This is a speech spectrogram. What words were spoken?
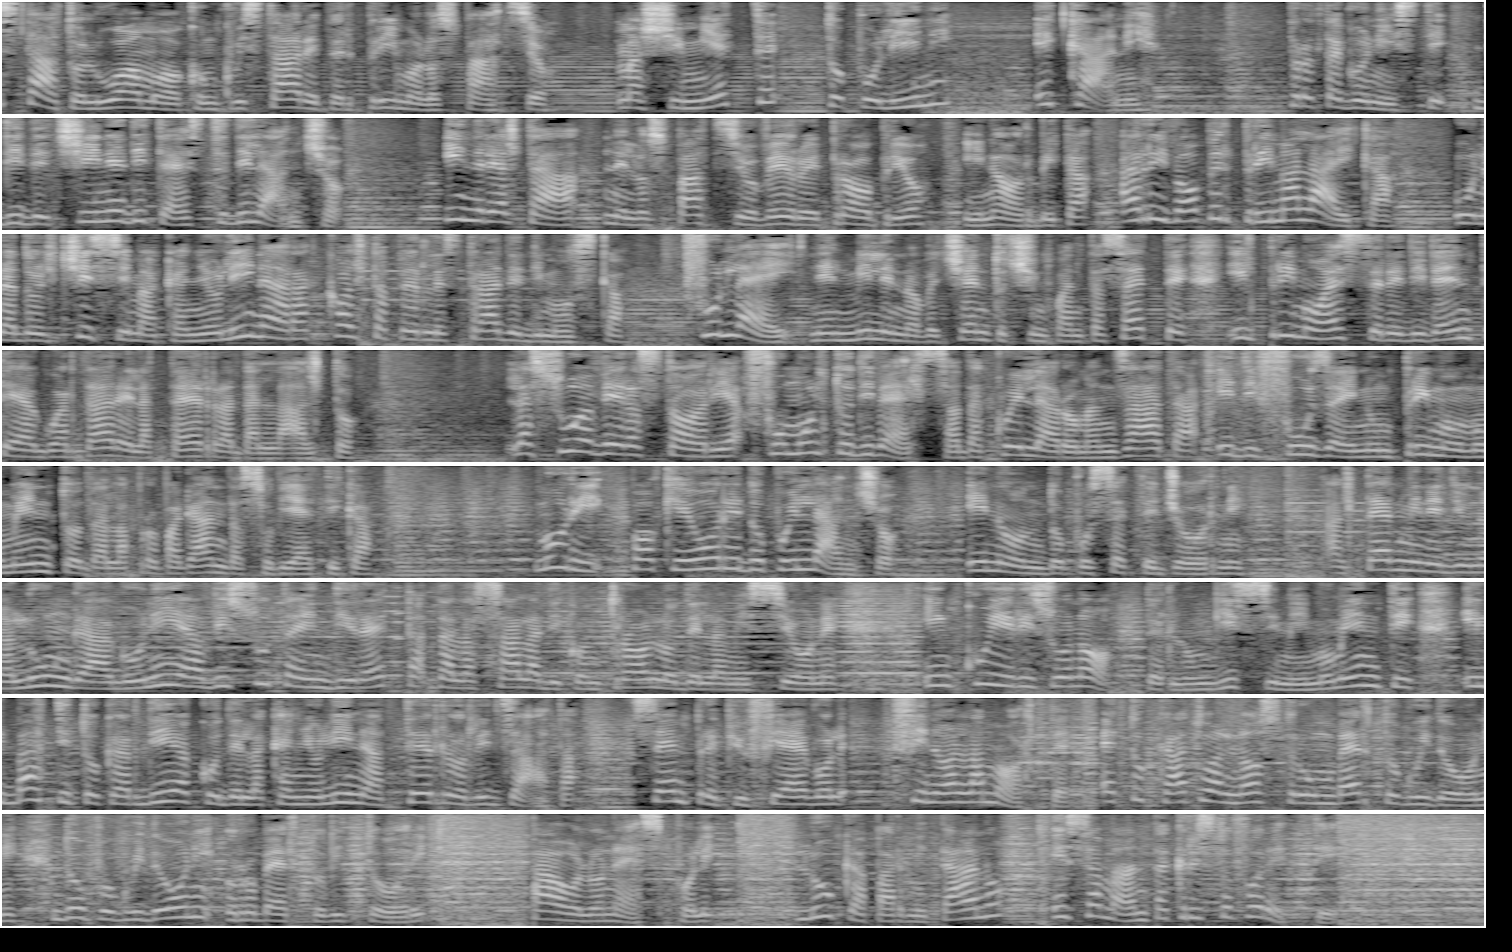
stato l'uomo a conquistare per primo lo spazio, ma scimmiette, topolini e cani, protagonisti di decine di test di lancio. In realtà, nello spazio vero e proprio, in orbita, arrivò per prima Laika, una dolcissima cagnolina raccolta per le strade di Mosca. Fu lei, nel 1957, il primo essere vivente a guardare la Terra dall'alto. La sua vera storia fu molto diversa da quella romanzata e diffusa in un primo momento dalla propaganda sovietica morì poche ore dopo il lancio e non dopo sette giorni, al termine di una lunga agonia vissuta in diretta dalla sala di controllo della missione, in cui risuonò per lunghissimi momenti il battito cardiaco della cagnolina terrorizzata, sempre più fievole fino alla morte. È toccato al nostro Umberto Guidoni, dopo Guidoni Roberto Vittori, Paolo Nespoli, Luca Parmitano e Samantha Cristoforetti.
